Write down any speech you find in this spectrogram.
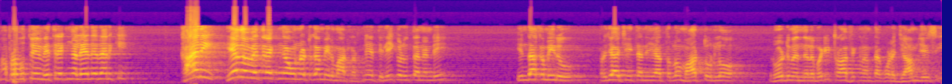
మా ప్రభుత్వం ఏం వ్యతిరేకంగా లేదే దానికి? కానీ ఏదో వ్యతిరేకంగా ఉన్నట్టుగా మీరు మాట్లాడుతున్నారు నేను తెలియకడుగుతానండి ఇందాక మీరు ప్రజా చైతన్య యాత్రలో మార్టూర్లో రోడ్డు మీద నిలబడి ట్రాఫిక్ని అంతా కూడా జామ్ చేసి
